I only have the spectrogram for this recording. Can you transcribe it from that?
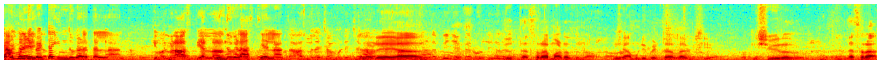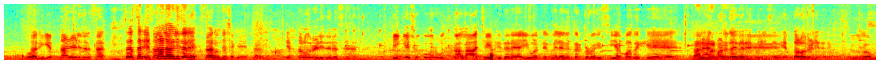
ಚಾಮುಂಡಿ ಬೆಟ್ಟ ಹಿಂದೂಗಳದ್ದಲ್ಲ ಅಂತ. ಹಿಂದೂಗಳ ಆಸ್ತಿ ಅಲ್ಲ ಹಿಂದೂಗಳ ಆಸ್ತಿ ಅಲ್ಲ ಅಂತ. ಆದ್ಮೇಲೆ ಚಾಮುಂಡಿ ನೋಡೆಯ ಇದು ದಸರಾ ಮಾಡೋದು ನಾವು. ಚಾಮುಂಡಿ ಬೆಟ್ಟ ಅಲ್ಲ ವಿಷಯ. ಇಶ್ಯೂ ಇರೋದು. ದಸರಾ. ಸರ್ ಎತ್ತಾಳ ಹೇಳಿದ್ರೆ ಸರ್. ಸರ್ ಸರ್ ಎತ್ತಾಳು ಹೇಳಿದ್ದಾರೆ ಸರ್ ಒಂದೇ ಸೆಕೆಂಡ್ ಎತ್ತಾಳು ಎತ್ತಾಳ್ ಅವ್ರು ಹೇಳಿದ್ದಾರೆ ಸರ್. ಡಿ ಕೆ ಶಿವಕುಮಾರ್ ಒಂದು ಕಾಲ ಆಚೆ ಇಟ್ಟಿದ್ದಾರೆ. ಐವತ್ತು ಎಂ ಎಲ್ ಎ ಕರ್ಕೊಂಡೋಗಿ ಸಿ ಎಂ ಅದಕ್ಕೆ ಪ್ಲಾನ್ ಮಾಡ್ತಾ ಮಾಡ್ತಾ ಇದ್ದಾರೆ ಅಂತ ಹೇಳಿ ಸರ್. ಎತ್ತಾಳ್ ಅವ್ರು ಹೇಳಿದ್ದಾರೆ ಶಿವರಾಮ್.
